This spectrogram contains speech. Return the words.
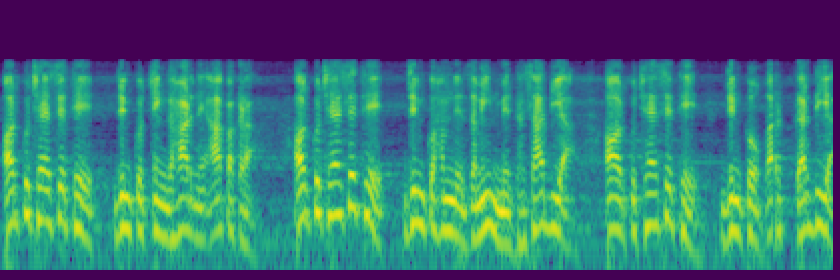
اور کچھ ایسے تھے جن کو چنگاڑ نے آ پکڑا، اور کچھ ایسے تھے جن کو ہم نے زمین میں دھسا دیا، اور کچھ ایسے تھے جن کو غرق کر دیا۔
